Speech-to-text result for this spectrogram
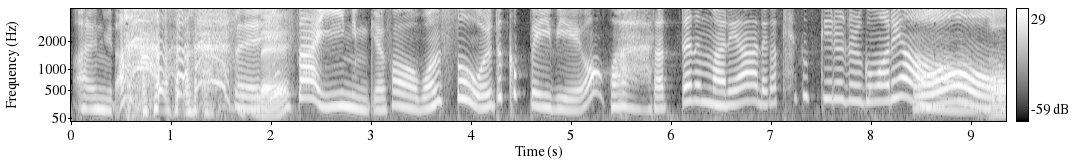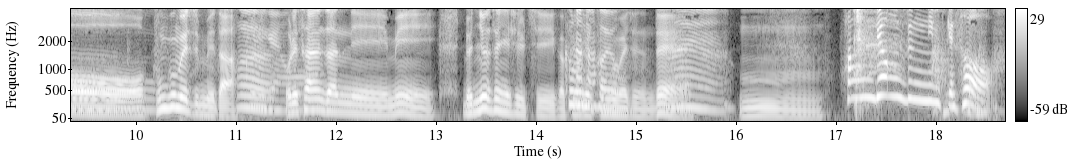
아닙니다. 네, 네. 1422님께서 원소 월드컵 베이비예요? 와, 라떼는 말이야. 내가 태극기를 들고 말이야. 오, 오 궁금해집니다. 네. 우리 사연자님이 몇 년생이실지가 굉장히 궁금해지는데. 네. 음. 황병등님께서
